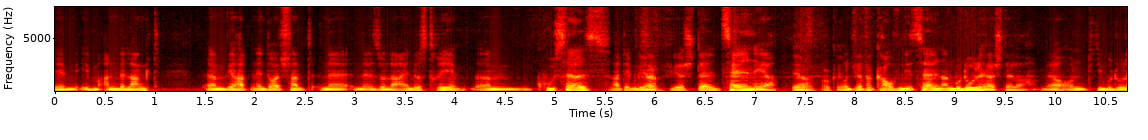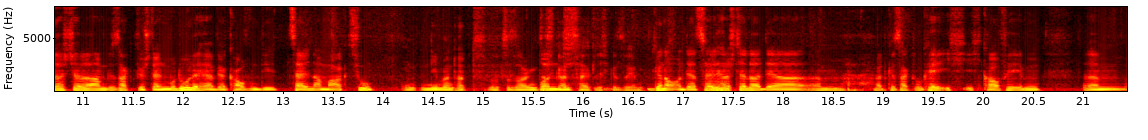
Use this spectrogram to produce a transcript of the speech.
ähm, eben anbelangt. Ähm, wir hatten in Deutschland eine, eine Solarindustrie, ähm, Q-Cells hat eben Ja. gesagt, wir stellen Zellen her. Ja, okay. Und wir verkaufen die Zellen an Modulhersteller. Ja, und die Modulhersteller haben gesagt, wir stellen Module her, wir kaufen die Zellen am Markt zu. Und niemand hat sozusagen das Und- ganzheitlich gesehen. Genau, und der Zellhersteller, der ähm, hat gesagt, okay, ich, ich kaufe eben ähm,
